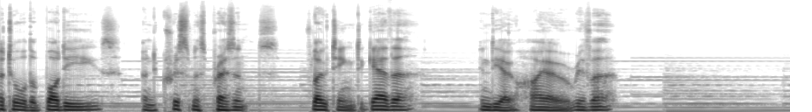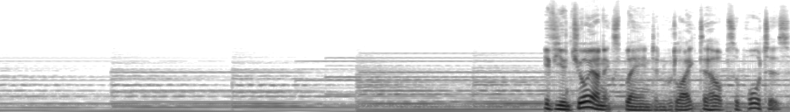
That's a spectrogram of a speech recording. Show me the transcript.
at all the bodies and Christmas presents floating together in the Ohio River. If you enjoy Unexplained and would like to help support us,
